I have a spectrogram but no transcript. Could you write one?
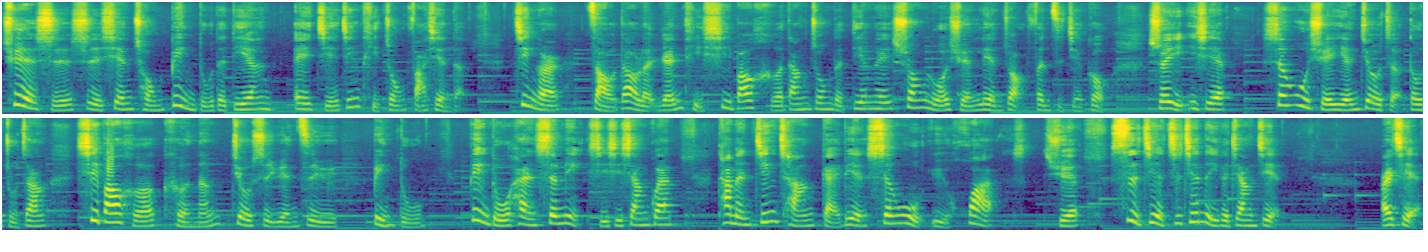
确实是先从病毒的 DNA 结晶体中发现的，进而。找到了人体细胞核当中的 DNA 双螺旋链状分子结构，所以一些生物学研究者都主张细胞核可能就是源自于病毒。病毒和生命息息相关，它们经常改变生物与化学世界之间的一个疆界。而且，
